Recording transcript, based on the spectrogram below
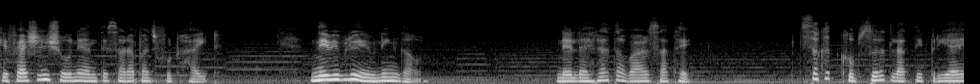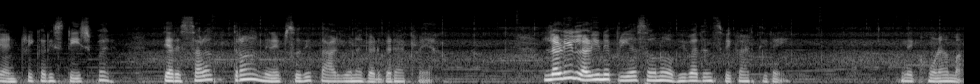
કે ફેશન શોને અંતે સાડા પાંચ foot height navy blue evening gown. ને લહેરાતા વાળ સાથે સખત ખૂબસૂરત લાગતી પ્રિયાએ એન્ટ્રી કરી સ્ટેજ પર ત્યારે સાડા ત્રણ મિનિટ સુધી તાળીઓના ગડગડાટ રહ્યા. લડી લડીને પ્રિયા સૌનું અભિવાદન સ્વીકારતી રહી. ને ખૂણામાં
